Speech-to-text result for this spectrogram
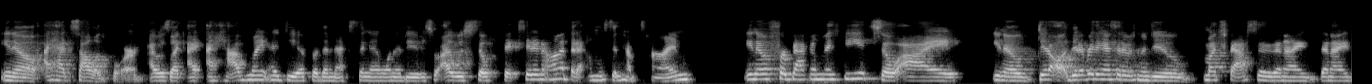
you know, I had Solidcore. I was like, I, I have my idea for the next thing I want to do. So I was so fixated on it that I almost didn't have time, you know, for back on my feet. So I, you know, did all did everything I said I was going to do much faster than I than I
